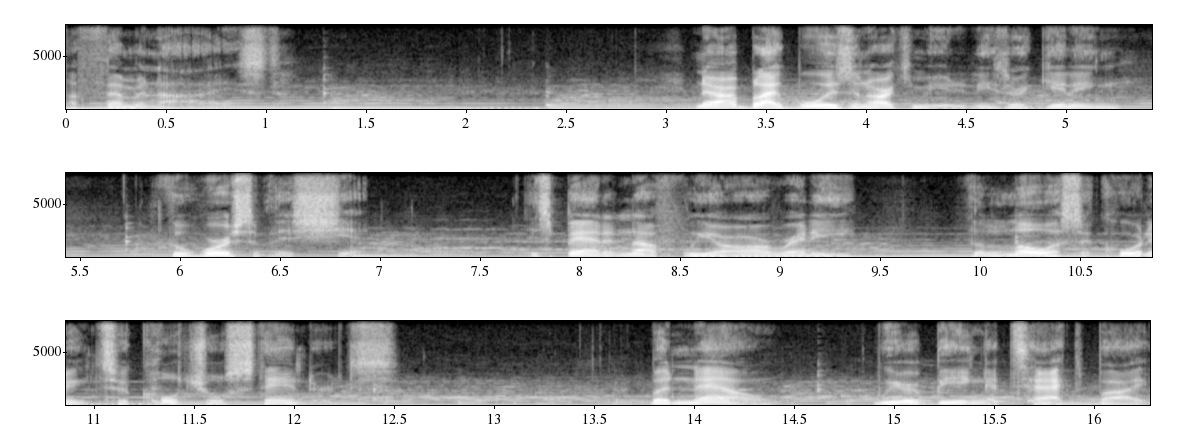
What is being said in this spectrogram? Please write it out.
effeminized. Now, our black boys in our communities are getting the worst of this shit. It's bad enough we are already the lowest according to cultural standards. But now, we are being attacked by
